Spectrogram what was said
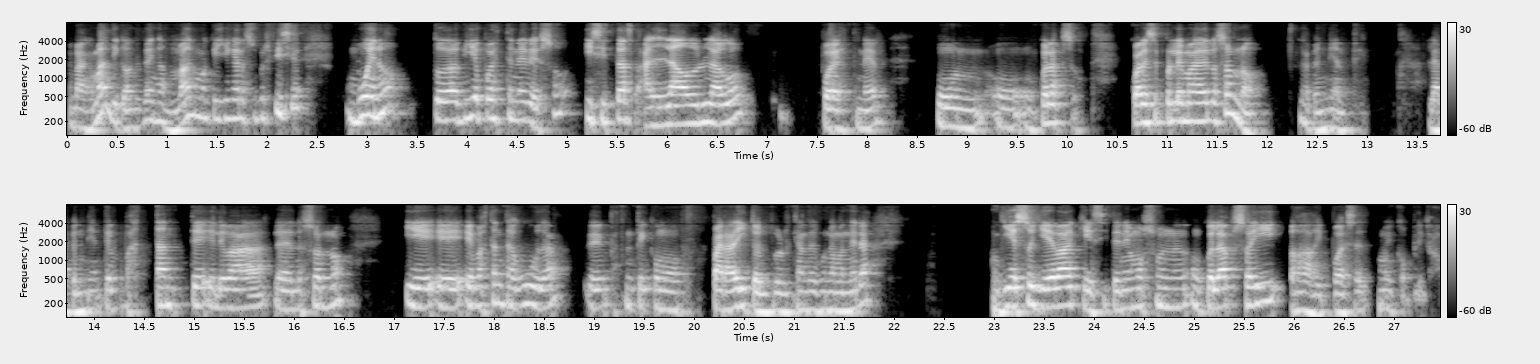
magmática, donde tengas magma que llega a la superficie, bueno, todavía puedes tener eso, y si estás al lado de un lago, puedes tener un, un, un colapso. ¿Cuál es el problema de los hornos? La pendiente la pendiente es bastante elevada, la del osorno, y eh, es bastante aguda, es bastante como paradito el volcán de alguna manera, y eso lleva a que si tenemos un, un colapso ahí, ay, puede ser muy complicado.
